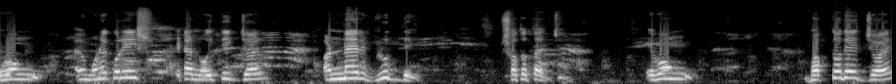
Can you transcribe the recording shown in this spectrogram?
এবং আমি মনে করি এটা নৈতিক জয় অন্যায়ের বিরুদ্ধে সততার জয় এবং ভক্তদের জয়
